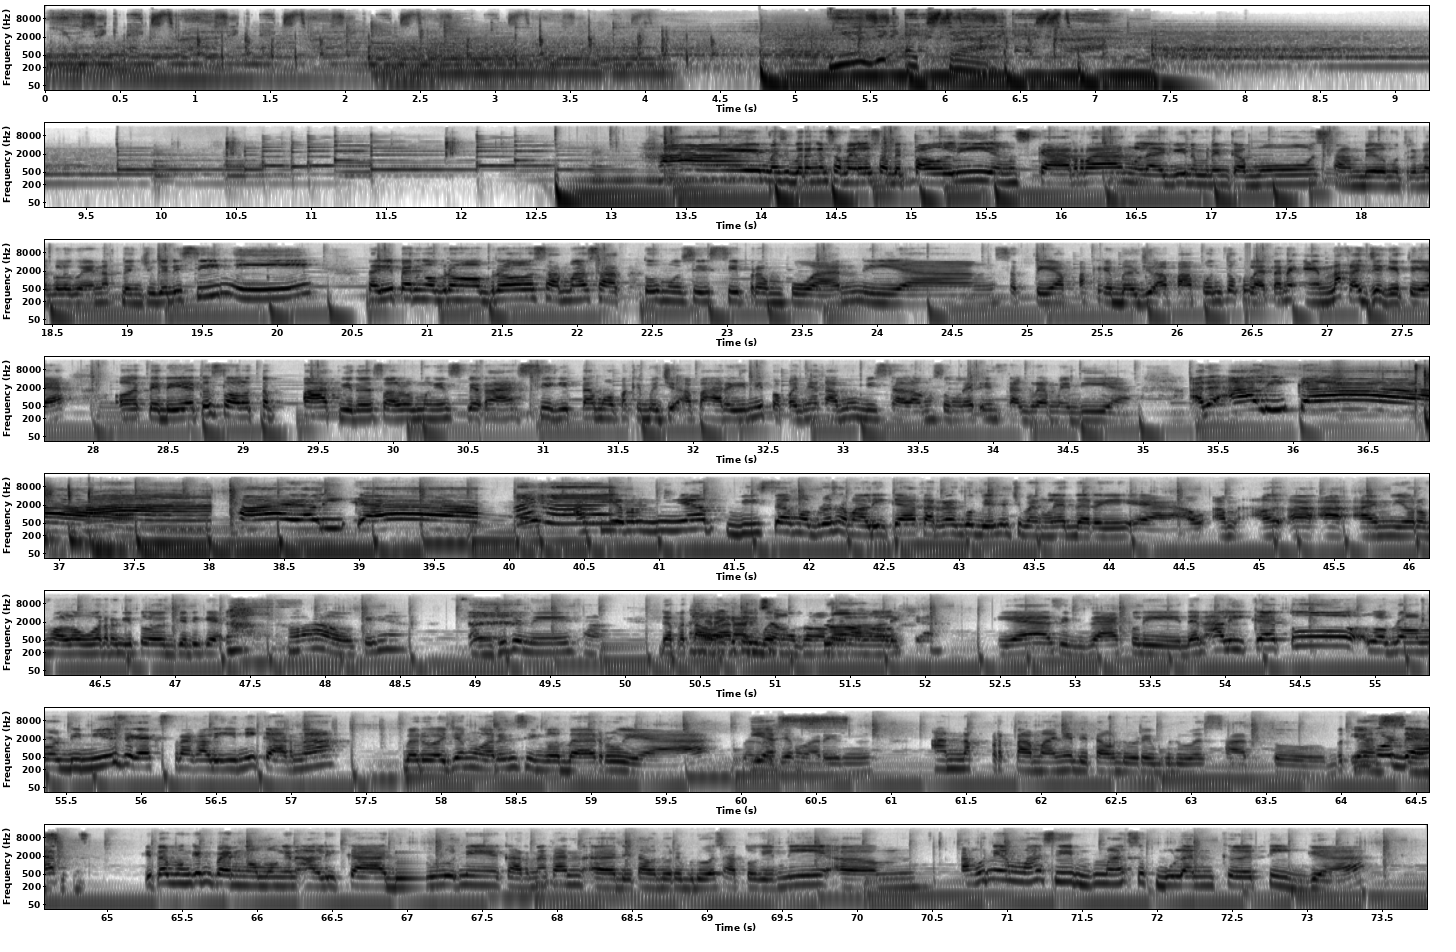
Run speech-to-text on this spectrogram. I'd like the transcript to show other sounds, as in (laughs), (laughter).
Music Extra. Music Extra. Music Extra. Extra. Hai, masih barengan sama Elizabeth Pauli yang sekarang lagi nemenin kamu sambil muterin lagu-lagu enak dan juga di sini lagi pengen ngobrol-ngobrol sama satu musisi perempuan yang setiap pakai baju apa pun tuh kelihatannya enak aja gitu ya. OTD-nya tuh selalu tepat gitu, selalu menginspirasi kita mau pakai baju apa hari ini. Pokoknya kamu bisa langsung lihat Instagram media. Ada Alika. Hai. Hai Alika. Hai hai. Akhirnya bisa ngobrol sama Alika karena gue biasanya cuma ngeliat dari ya I'm, I'm your follower gitu loh. Jadi kayak (laughs) wow kayaknya juga nih dapat tawaran kita bisa buat ngobrol-ngobrol sama ngobrol. Alika. Yes, exactly. Dan Alika tuh ngobrol-ngobrol di Music Extra kali ini karena baru aja ngeluarin single baru ya. Baru Yes. aja ngeluarin anak pertamanya di tahun 2021. But Yes, before that, yes, yes. kita mungkin pengen ngomongin Alika dulu nih karena kan eh, di tahun 2021 ini em, tahun yang masih masuk bulan ketiga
